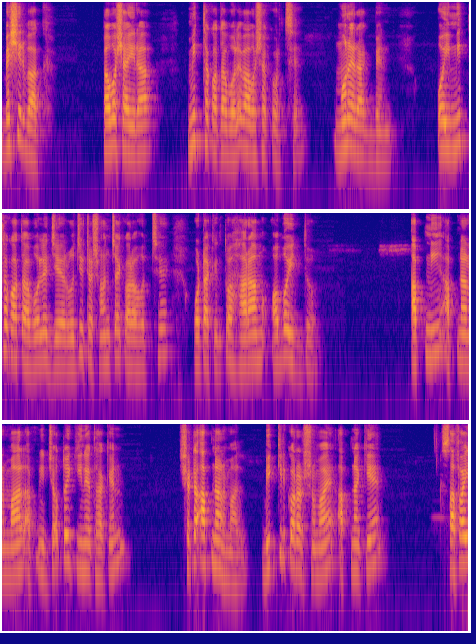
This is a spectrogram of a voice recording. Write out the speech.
বেশিরভাগ ব্যবসায়ীরা মিথ্যা কথা বলে ব্যবসা করছে। মনে রাখবেন, ওই মিথ্যা কথা বলে যে রুজিটা সঞ্চয় করা হচ্ছে, ওটা কিন্তু হারাম, অবৈধ। আপনি আপনার মাল, আপনি যতই কিনে থাকেন সেটা আপনার মাল। বিক্রি করার সময় আপনাকে সাফাই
